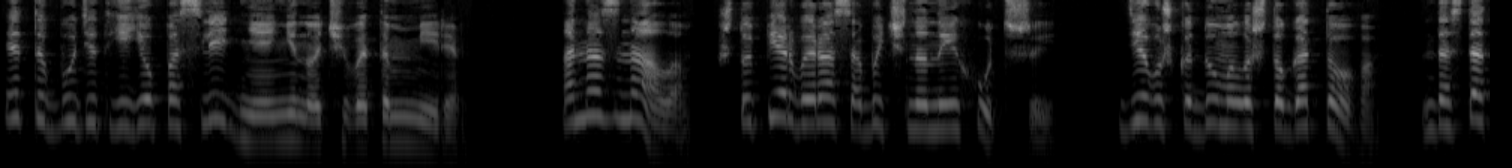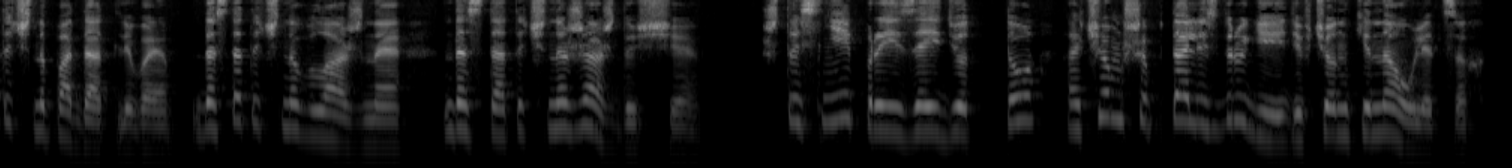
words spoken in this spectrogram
это будет ее последняя не ночь в этом мире. Она знала, что первый раз обычно наихудший. Девушка думала, что готова. Достаточно податливая, достаточно влажная, достаточно жаждущая. Что с ней произойдет то, о чем шептались другие девчонки на улицах,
